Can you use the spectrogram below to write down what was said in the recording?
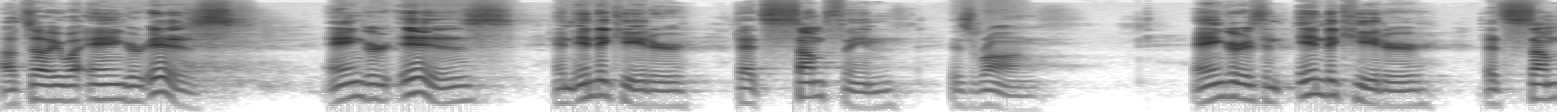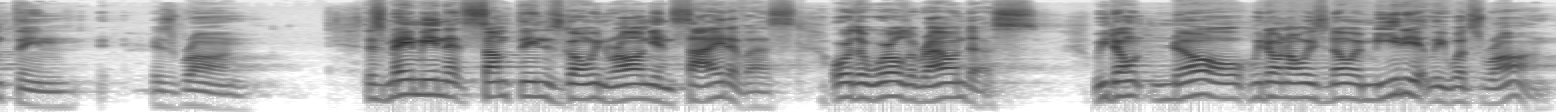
I'll tell you what anger is anger is an indicator that something is wrong. Anger is an indicator that something is wrong. This may mean that something is going wrong inside of us or the world around us. We don't know, we don't always know immediately what's wrong.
